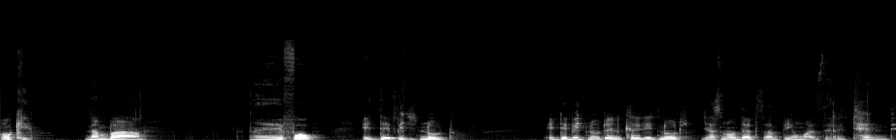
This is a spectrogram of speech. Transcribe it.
Okay, number uh, four, a debit note. A debit note and credit note, just know that something was returned,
